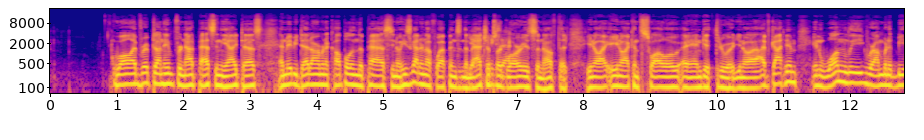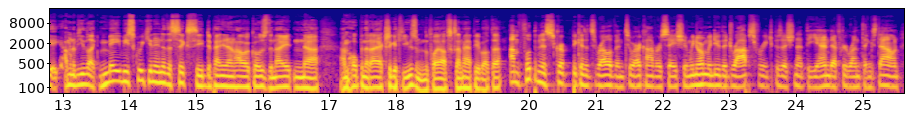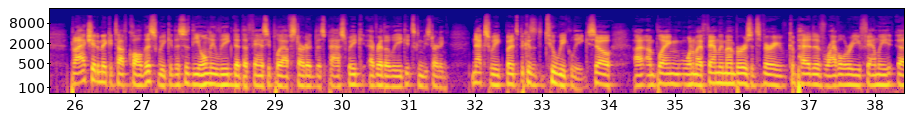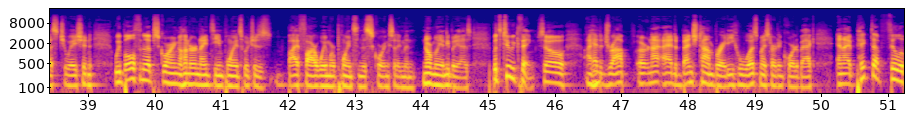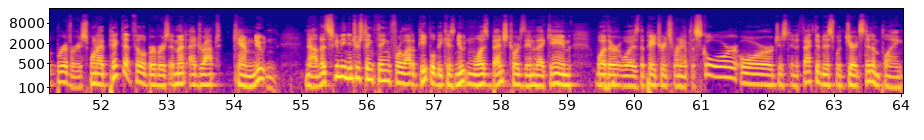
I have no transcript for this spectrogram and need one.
while I've ripped on him for not passing the eye test and maybe dead arming a couple in the past, you know, he's got enough weapons and the Yeah, matchups are glorious enough that, you know, I, you know, I can swallow and get through it. You know, I've got him in one league where I'm going to be, I'm going to be like maybe squeaking into the sixth seed depending on how it goes tonight. And, uh, I'm hoping that I actually get to use him in the playoffs because I'm happy about that. I'm flipping this script because it's relevant to our conversation. We normally do the drops for each position at the end after we run things down, but I actually had to make a tough call this week. This is the only league that the fantasy playoffs started this past week. Every other league, it's going to be starting next week, but it's because it's a two week league. So I I'm playing one of my family members. It's a very competitive rivalry family uh, situation. We both ended up scoring 119 points, which is by far way more points in this scoring setting than normally anybody has. But it's a two week thing. So I had to drop, or not, I had to bench Tom Brady, who was my starting quarterback, and I picked up Philip Rivers. When I picked up Philip Rivers, it meant I dropped Cam Newton. Now, that's going to be an interesting thing for a lot of people because Newton was benched towards the end of that game, whether mm-hmm. it was the Patriots running up the score or just ineffectiveness with Jarrett Stidham playing.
